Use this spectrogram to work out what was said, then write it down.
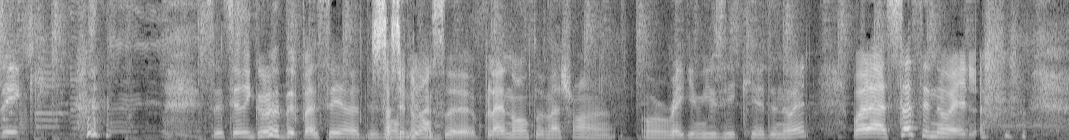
C'est rigolo de passer euh, des Ça, c'est ambiances euh, planantes, machin, euh, au reggae music de Noël. Voilà, ça c'est Noël.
